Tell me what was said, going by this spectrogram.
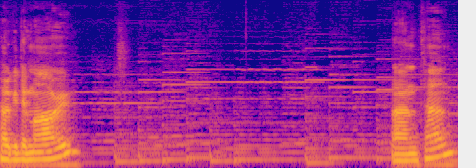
Togedemaru. Lanturn.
